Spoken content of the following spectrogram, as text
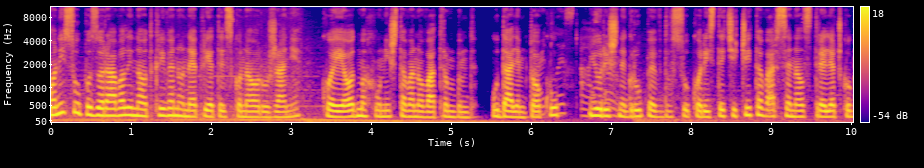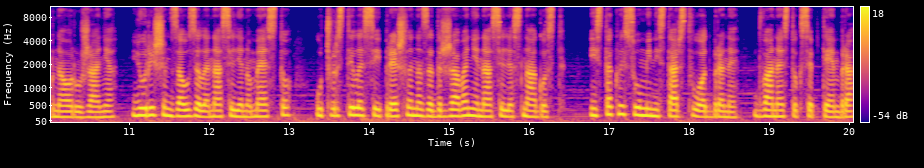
Oni su upozoravali na otkriveno neprijateljsko naoružanje, koje je odmah uništavano vatrom BND. U daljem toku, jurišne grupe VDV su koristeći čitav arsenal streljačkog naoružanja, jurišem zauzele naseljeno mesto, učvrstile se i prešle na zadržavanje naselja Snagost. Istakli su u Ministarstvu odbrane 12. septembra,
